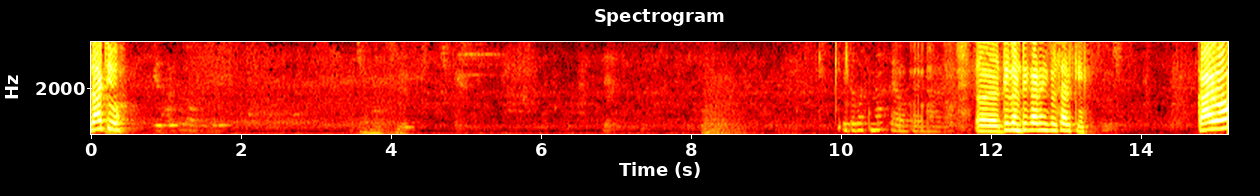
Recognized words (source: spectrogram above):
जा चिव ती घंटी काढा इकडे सारखी. काय हो?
